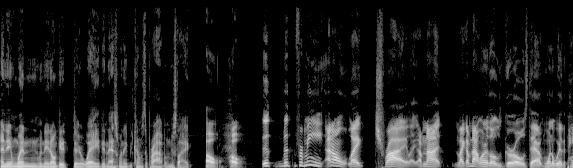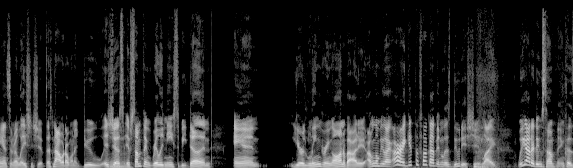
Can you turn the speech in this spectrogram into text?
and then when when they don't get it their way, then that's when it becomes the problem. It's like, oh, oh, it, but for me, I don't like try. Like I'm not like I'm not one of those girls that want to wear the pants in a relationship. That's not what I want to do. It's just Mm. if something really needs to be done and you're lingering on about it, I'm gonna be like, all right, get the fuck up and let's do this shit. like we got to do something because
